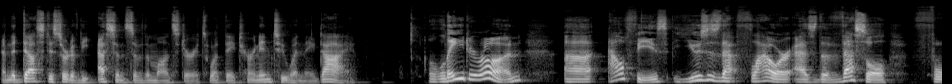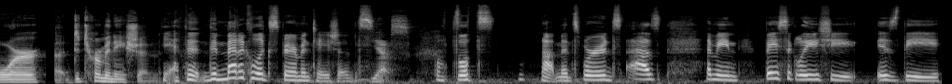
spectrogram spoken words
And the dust is sort of the essence of the monster, it's what they turn into when they die. Later on, uh, Alphys uses that flower as the vessel for uh, determination. Yeah, the, the medical experimentations. Yes. Let's, let's not mince words. As I mean, basically, she is the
